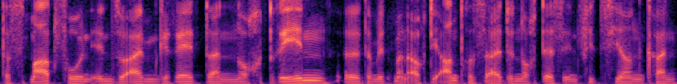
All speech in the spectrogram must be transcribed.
das Smartphone in so einem Gerät dann noch drehen, damit man auch die andere Seite noch desinfizieren kann,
